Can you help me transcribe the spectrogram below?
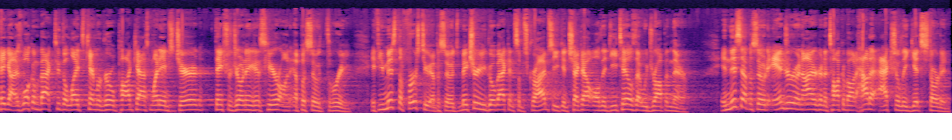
Hey guys, welcome back to the Lights Camera Grow podcast. My name's Jared. Thanks for joining us here on episode three. If you missed the first two episodes, make sure you go back and subscribe so you can check out all the details that we drop in there. In this episode, Andrew and I are going to talk about how to actually get started.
